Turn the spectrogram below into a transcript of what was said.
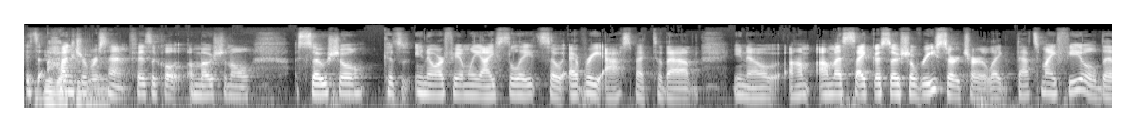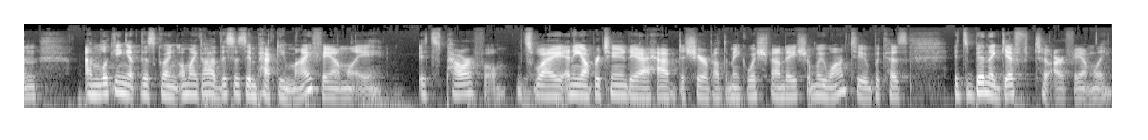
It's hundred percent physical, emotional, social. Because you know our family isolates, so every aspect to that. You know, I'm I'm a psychosocial researcher. Like that's my field, and I'm looking at this, going, "Oh my God, this is impacting my family." It's powerful. It's yeah. why any opportunity I have to share about the Make a Wish Foundation, we want to because it's been a gift to our family.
